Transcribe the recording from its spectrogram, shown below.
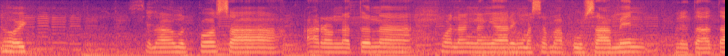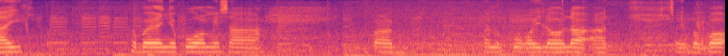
Lord, salamat po sa araw na to na walang nangyaring masama po sa amin, na tatay. Kabayan niyo po kami sa pag ano po kay Lola at sa iba po.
